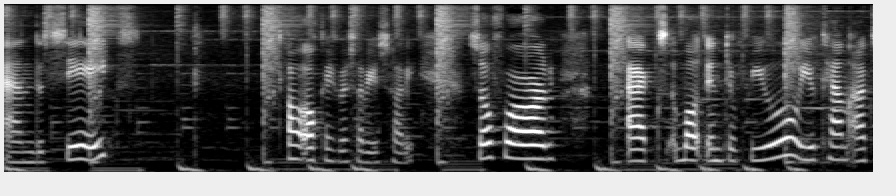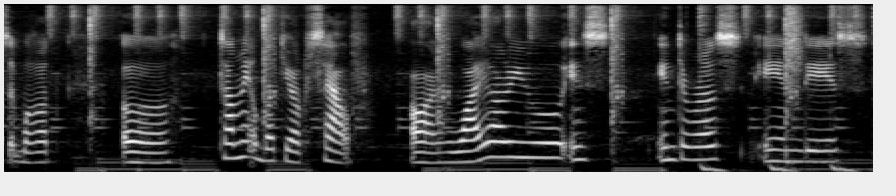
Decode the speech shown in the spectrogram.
And the six, oh okay, sorry, sorry. So for ask about interview, you can ask about uh, tell me about yourself or why are you in interested in this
